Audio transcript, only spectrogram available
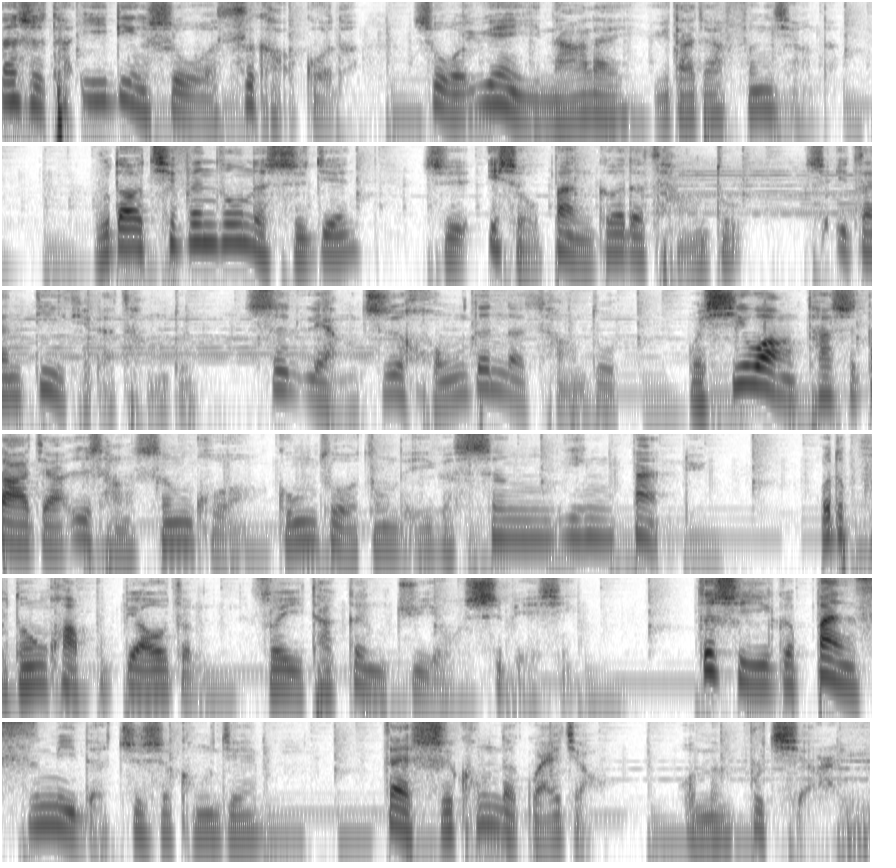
但是它一定是我思考过的，是我愿意拿来与大家分享的。五到七分钟的时间，是一首半歌的长度，是一站地铁的长度，是两只红灯的长度。我希望它是大家日常生活、工作中的一个声音伴侣。我的普通话不标准，所以它更具有识别性。这是一个半私密的知识空间，在时空的拐角，我们不期而遇。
